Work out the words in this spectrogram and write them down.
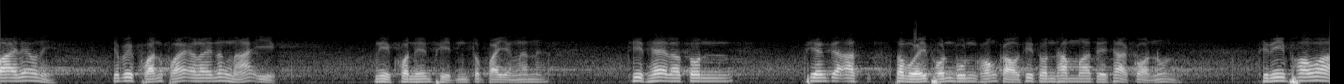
บายแล้วนี่ จะไปขวัญขวายอะไรนั่งหนาอีก นี่คนเห็นผิดมันต้องไปอย่างนั้นนะที่แท้แล้วตน เพียงแต่เสวยผลบุญของเก่าที่ตนทำมาแต่ชาติก่อนนู้นทีนี้เพราะว่า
